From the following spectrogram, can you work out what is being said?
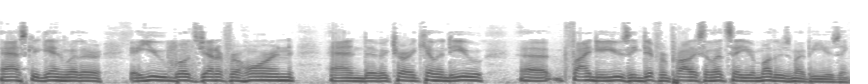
ask again whether you, both Jennifer Horn and uh, Victoria Killen, do you uh, find you using different products than, let's say, your mothers might be using?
